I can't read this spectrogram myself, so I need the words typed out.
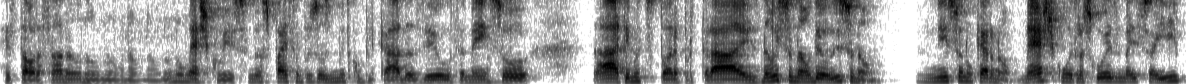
restauração. Ah, não, não, não, não, não, não, não mexe com isso. Meus pais são pessoas muito complicadas, eu também sou. Ah, tem muita história por trás. Não, isso não, Deus, isso não. Nisso eu não quero, não. Mexe com outras coisas, mas isso aí,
